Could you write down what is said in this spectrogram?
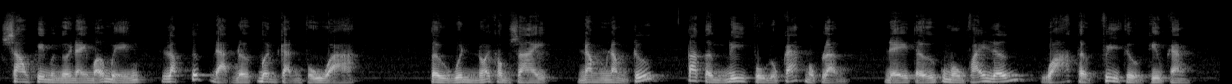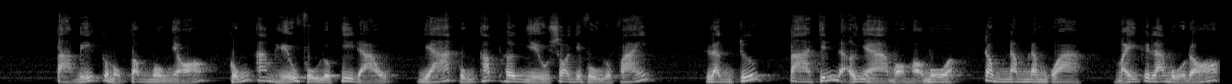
Sau khi mà người này mở miệng, lập tức đạt được bên cạnh phụ họa. Từ huynh nói không sai, 5 năm trước, ta từng đi phù lục cát một lần, đệ tử của môn phái lớn, quả thực phi thường kiêu căng. Ta biết có một tông môn nhỏ, cũng am hiểu phù lục chi đạo, giá cũng thấp hơn nhiều so với phù lục phái. Lần trước, ta chính ở nhà bọn họ mua, trong 5 năm qua, mấy cái lá bùa đó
